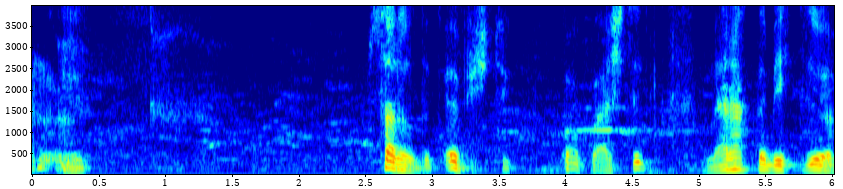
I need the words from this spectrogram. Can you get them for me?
Sarıldık, öpüştük, koklaştık. Merakla bekliyor.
